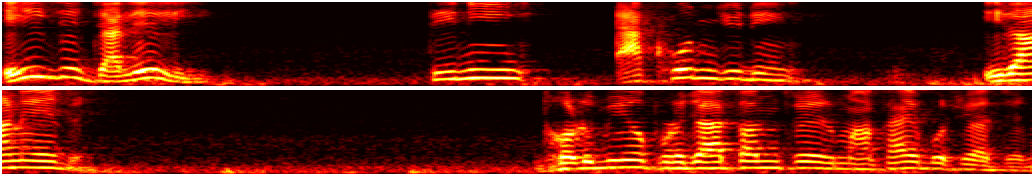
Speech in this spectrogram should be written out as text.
এই যে জালেলি, তিনি এখন যিনি ইরানের ধর্মীয় প্রজাতন্ত্রের মাথায় বসে আছেন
